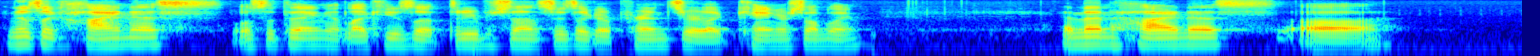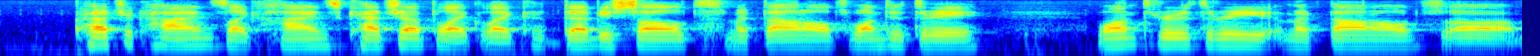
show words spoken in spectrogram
And it was like Highness was the thing. And like he was like 3%, so he's like a prince or like king or something. And then Highness, uh, Patrick Hines, like Heinz Ketchup, like like Debbie Salt, McDonald's, 123, 1 through 3, McDonald's, uh,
